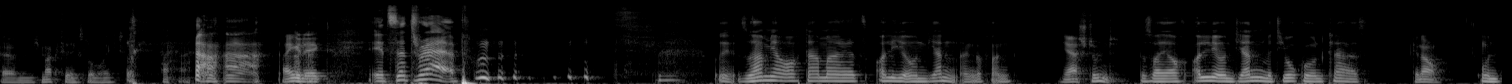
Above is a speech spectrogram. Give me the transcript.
ähm, ich mag Felix Lobrecht. Haha. Reingelegt. It's a trap. So haben ja auch damals Olli und Jan angefangen. Ja, stimmt. Das war ja auch Olli und Jan mit Joko und Klaas. Genau. Und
